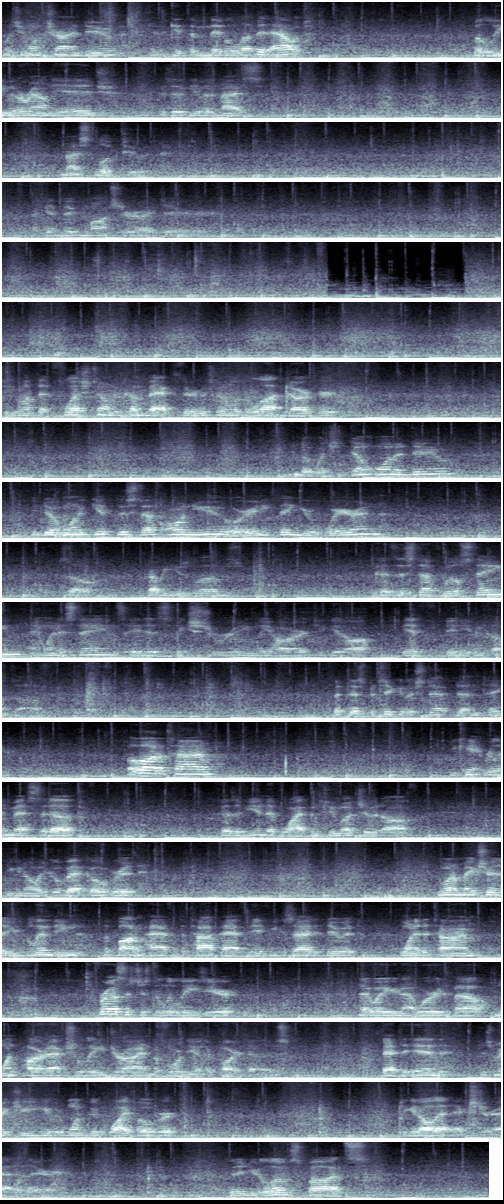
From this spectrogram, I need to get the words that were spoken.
What you want to try and do is get the middle of it out, but leave it around the edge because it'll give it a nice, nice look to it. Like a big monster right there. You want that flesh tone to come back through. It's going to look a lot darker. But what you don't want to do, you don't want to get this stuff on you or anything you're wearing. So probably use gloves because this stuff will stain and when it stains it is extremely hard to get off if it even comes off. But this particular step doesn't take a lot of time. You can't really mess it up because if you end up wiping too much of it off, you can always go back over it. You want to make sure that you're blending the bottom half with the top half if you decide to do it one at a time. For us, it's just a little easier. That way you're not worried about one part actually drying before the other part does. At the end, just make sure you give it one good wipe over to get all that extra out of there. Put in your low spots.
